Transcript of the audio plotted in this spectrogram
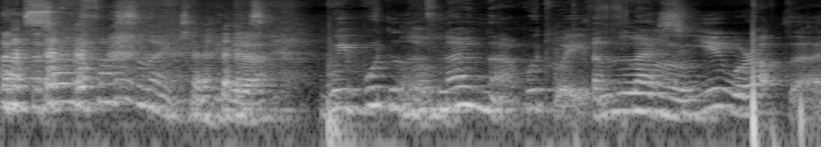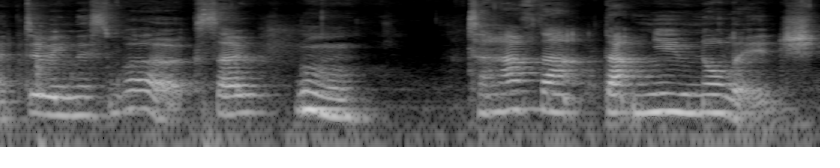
that's so fascinating because we wouldn't have known that, would we, unless Mm. you were up there doing this work. So Mm. To have that that new knowledge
